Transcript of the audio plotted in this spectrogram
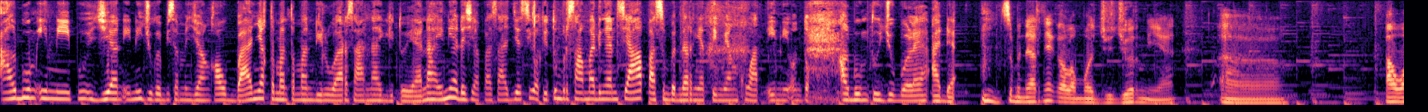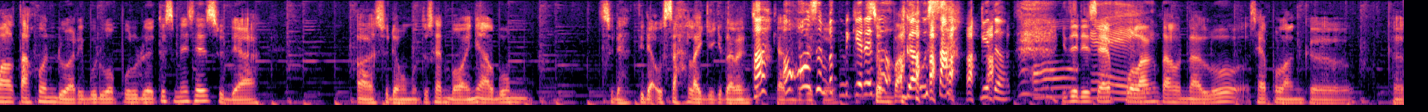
album ini, pujian ini juga bisa menjangkau banyak teman-teman di luar sana gitu ya. Nah, ini ada siapa saja sih waktu itu bersama dengan siapa sebenarnya tim yang kuat ini untuk album 7 boleh ada? Sebenarnya kalau mau jujur nih ya, uh, awal tahun 2022 itu sebenarnya saya sudah uh, sudah memutuskan bahwa ini album sudah tidak usah lagi kita lanjutkan. Oh, oh gitu. sempat mikirnya tuh nggak usah gitu. Oh, Jadi oke. saya pulang tahun lalu, saya pulang ke ke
